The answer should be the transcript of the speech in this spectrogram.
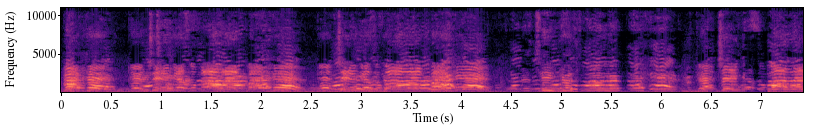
¡Que chingue su madre ¡Que chingue su madre ¡Que chingue su madre ¡Que chingue su madre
